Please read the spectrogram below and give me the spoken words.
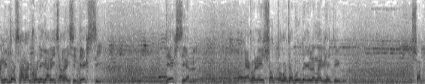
আমি তো সারাক্ষণই গাড়ি চালাইছি, দেখছি। দেখছি আমি। এখন এই সত্য কথা বলতে গেলে মাইর খাইতে হইব। সত্য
